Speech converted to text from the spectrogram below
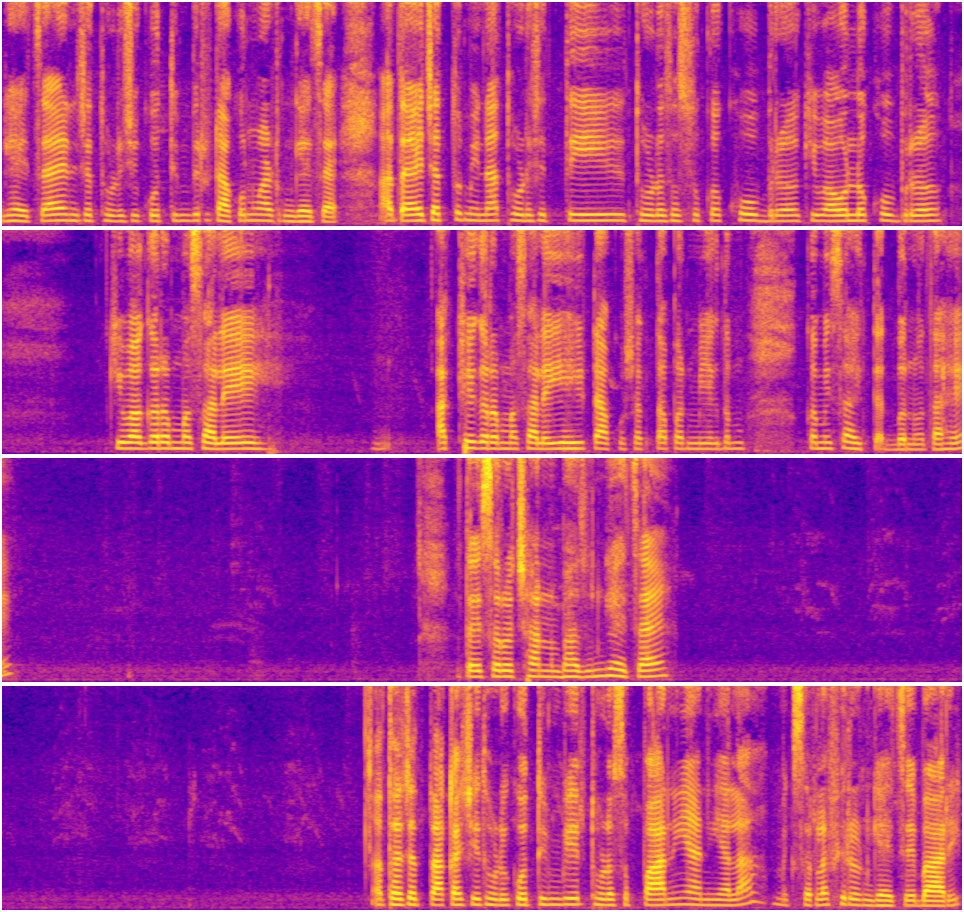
घ्यायचा आहे आणि याच्यात थोडीशी कोथिंबीर टाकून वाटून घ्यायचा आहे. आता याच्यात तुम्ही ना थोडेसे तेल थोडंसं सुकं खोबरं किंवा ओलं खोबरं किंवा गरम मसाले अख्खे गरम मसाले हेही टाकू शकता पण मी एकदम कमी साहित्यात बनवत आहे. तर हे सर्व छान भाजून घ्यायचं आहे. आता याच्यात टाकायची थोडी कोथिंबीर थोडंसं पाणी आणि याला मिक्सरला फिरवून घ्यायचं आहे बारीक.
